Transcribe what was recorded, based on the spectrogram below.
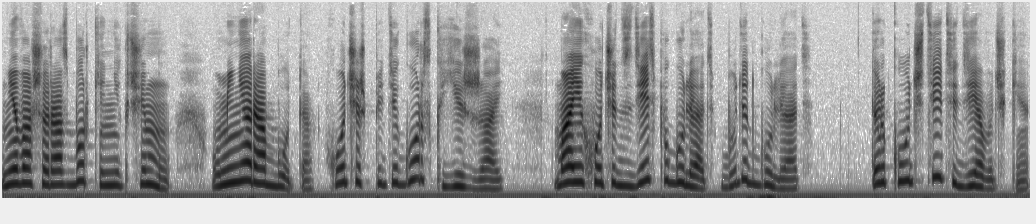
Мне ваши разборки ни к чему. У меня работа. Хочешь Пятигорск – езжай. Майя хочет здесь погулять, будет гулять. Только учтите, девочки,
